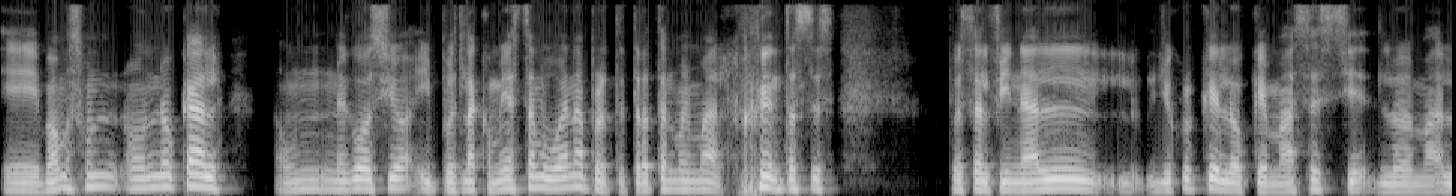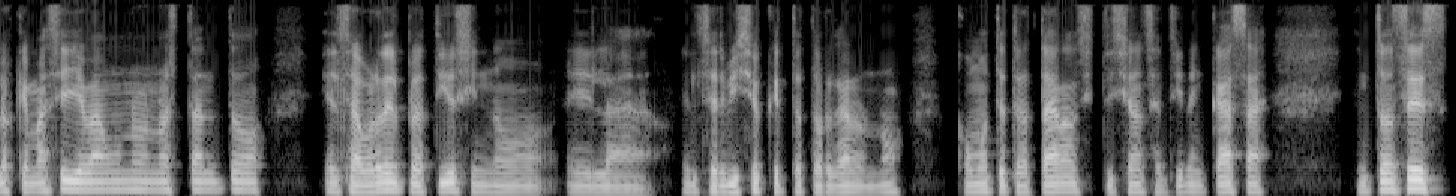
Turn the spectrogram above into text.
eh, vamos a un, local, a un negocio, y pues la comida está muy buena, pero te tratan muy mal. Entonces, pues al final, yo creo que lo que más lo, lo, que más se lleva a uno no es tanto el sabor del platillo, sino eh, el servicio que te otorgaron, ¿no? Cómo te trataron, si te hicieron sentir en casa. Entonces,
